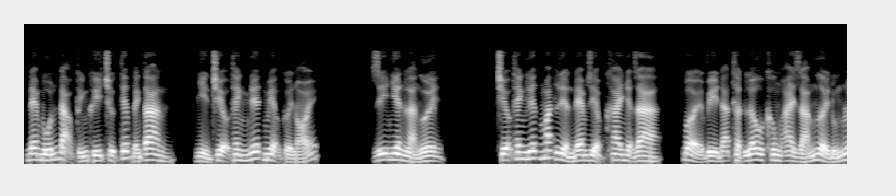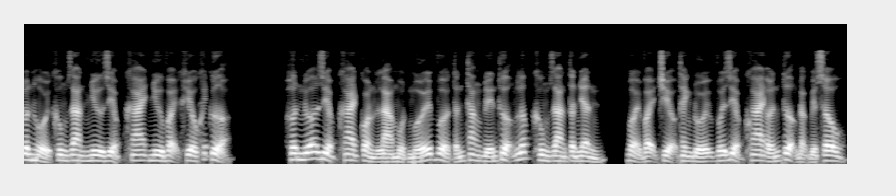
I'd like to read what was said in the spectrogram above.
đem bốn đạo kính khí trực tiếp đánh tan, nhìn triệu thanh nết miệng cười nói, dĩ nhiên là ngươi. Triệu thanh liếc mắt liền đem diệp khai nhận ra, bởi vì đã thật lâu không ai dám người đúng luân hồi không gian như diệp khai như vậy khiêu khích cửa. Hơn nữa diệp khai còn là một mới vừa tấn thăng đến thượng lớp không gian tân nhân, bởi vậy triệu thanh đối với diệp khai ấn tượng đặc biệt sâu.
